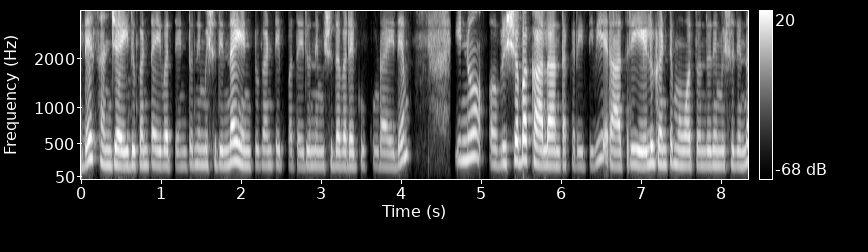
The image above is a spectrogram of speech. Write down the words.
ಇದೆ. ಸಂಜೆ ಐದು ಗಂಟೆ ಐವತ್ತೆಂಟು ನಿಮಿಷದಿಂದ ಎಂಟು ಗಂಟೆ ಇಪ್ಪತ್ತೈದು ನಿಮಿಷದವರೆಗೂ ಕೂಡ ಇದೆ. ಇನ್ನು ವೃಷಭ ಕಾಲ ಅಂತ ಕರಿತೀವಿ. ರಾತ್ರಿ ಏಳು ಗಂಟೆ ಮೂವತ್ತೊಂದು ನಿಮಿಷದಿಂದ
